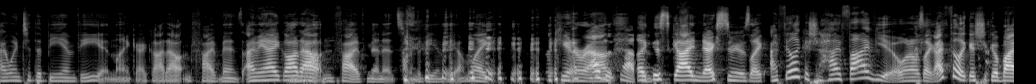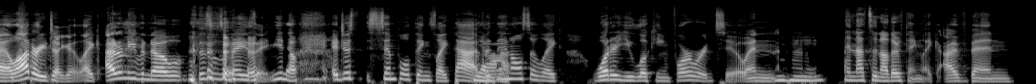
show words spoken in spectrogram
I went to the BMV and like I got out in five minutes. I mean, I got out in five minutes from the BMV. I'm like looking around. Like this guy next to me was like, I feel like I should high five you. And I was like, I feel like I should go buy a lottery ticket. Like, I don't even know. This is amazing. you know, it just simple things like that. Yeah. But then also like, what are you looking forward to? And mm-hmm. and that's another thing. Like I've been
